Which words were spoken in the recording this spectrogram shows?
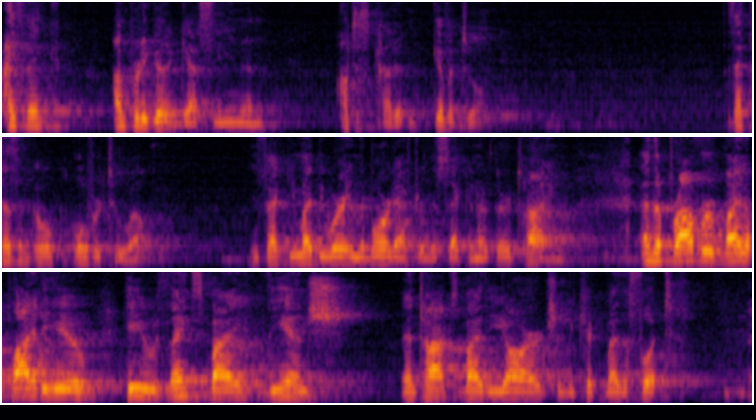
I think I'm pretty good at guessing, and I'll just cut it and give it to them. That doesn't go over too well. In fact, you might be wearing the board after the second or third time. And the proverb might apply to you he who thinks by the inch and talks by the yard should be kicked by the foot.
